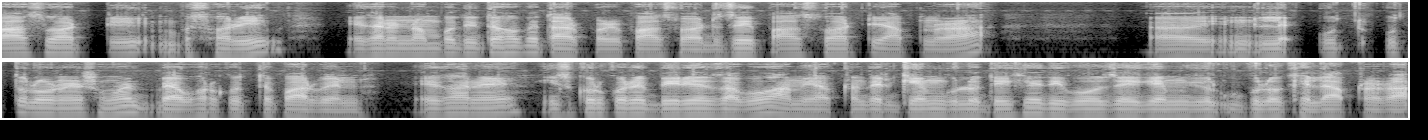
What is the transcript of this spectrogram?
পাসওয়ার্ডটি সরি এখানে নম্বর দিতে হবে, তারপরে পাসওয়ার্ড যে পাসওয়ার্ডটি আপনারা উত্তোলনের সময় ব্যবহার করতে পারবেন। এখানে স্কোর করে বেরিয়ে যাব। আমি আপনাদের গেমগুলো দেখিয়ে দিব। যে গেমগুলো খেলে আপনারা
